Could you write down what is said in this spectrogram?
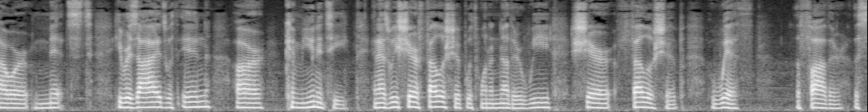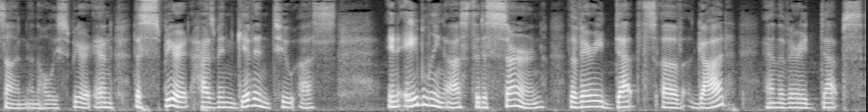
our midst. He resides within our community. And as we share fellowship with one another, we share fellowship with the Father, the Son, and the Holy Spirit. And the Spirit has been given to us enabling us to discern the very depths of God and the very depths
